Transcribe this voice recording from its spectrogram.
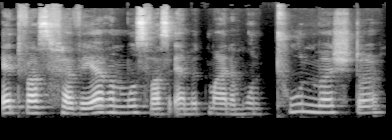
etwas verwehren muss, was er mit meinem Hund tun möchte,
